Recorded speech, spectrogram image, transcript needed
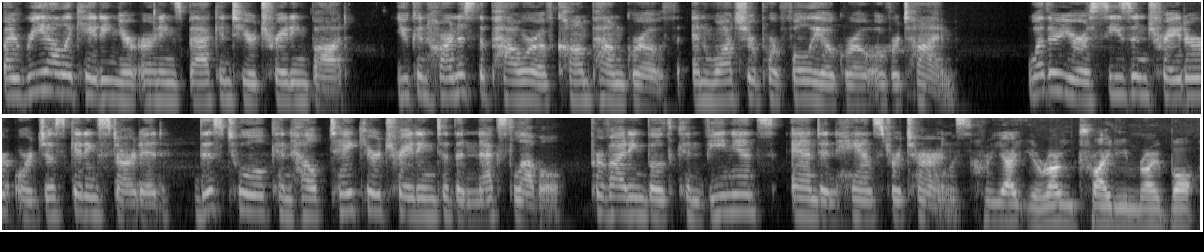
By reallocating your earnings back into your trading bot, you can harness the power of compound growth and watch your portfolio grow over time. Whether you're a seasoned trader or just getting started, this tool can help take your trading to the next level, providing both convenience and enhanced returns. Create your own trading robot.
